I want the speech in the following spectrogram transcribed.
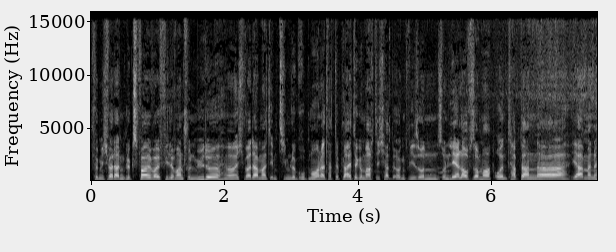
für mich war da ein Glücksfall, weil viele waren schon müde. Ich war damals im Team Le Groupement, das hatte Pleite gemacht. Ich hatte irgendwie so einen, so einen Leerlaufsommer und habe dann äh, ja, meine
